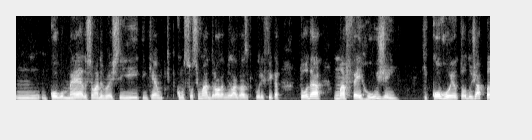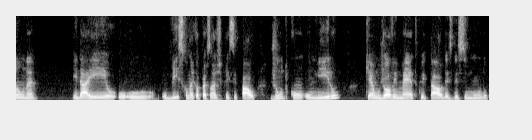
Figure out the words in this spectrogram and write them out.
um, um, cogumelo chamado Rusty Eating, que é um, tipo, como se fosse uma droga milagrosa que purifica toda uma ferrugem que corroeu todo o Japão, né? E daí o, o, o, Bisco, né, que é o personagem principal, junto com o Miro, que é um jovem médico e tal, desse, desse mundo,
